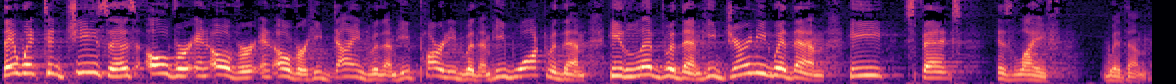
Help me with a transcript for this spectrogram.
They went to Jesus over and over and over. He dined with them. He partied with them. He walked with them. He lived with them. He journeyed with them. He spent his life with them.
